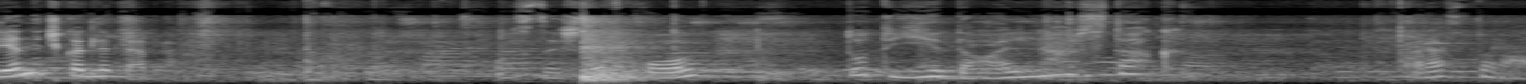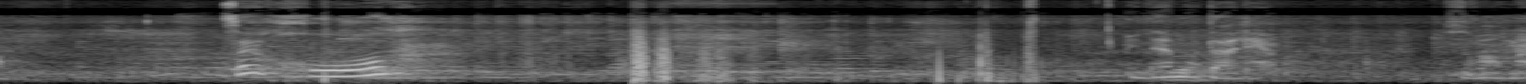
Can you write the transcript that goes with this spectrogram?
Леночка для тебе. Ось зайшли в хол. Тут їдальня ось так. Ресторан. Це хол. Йдемо далі з вами.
